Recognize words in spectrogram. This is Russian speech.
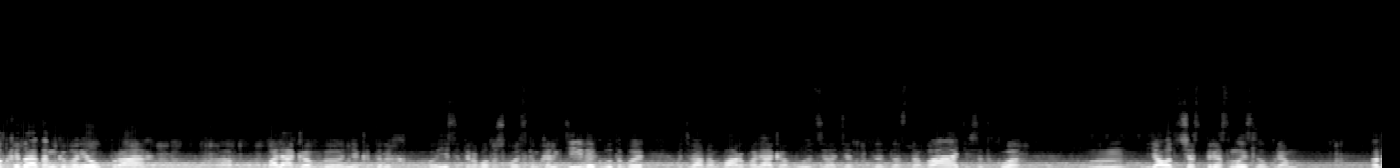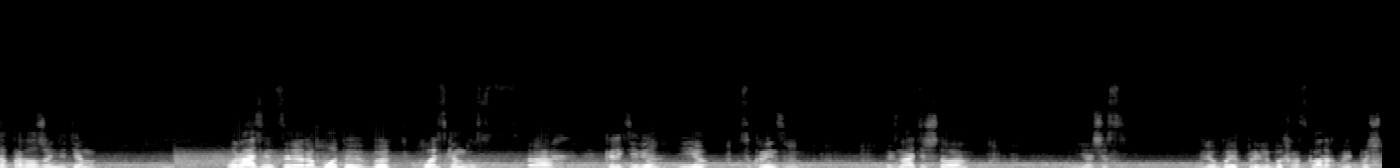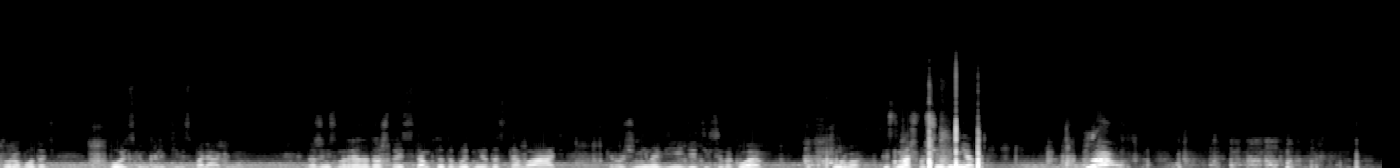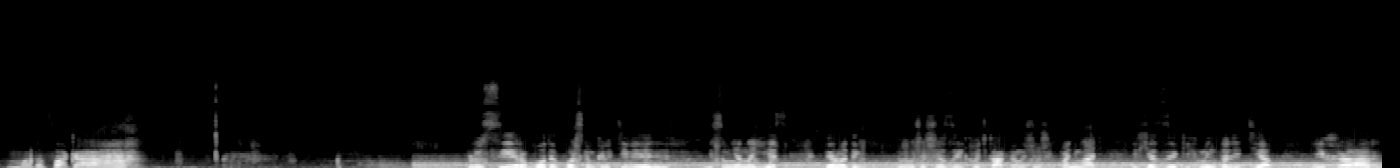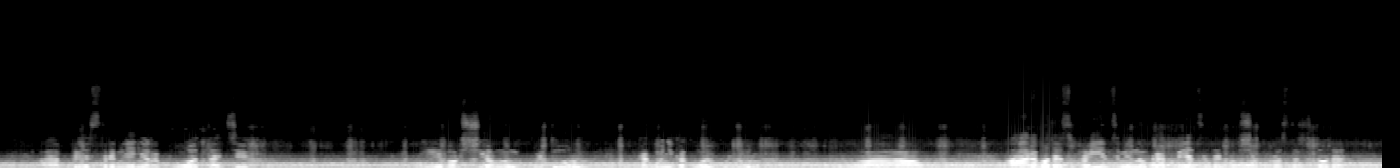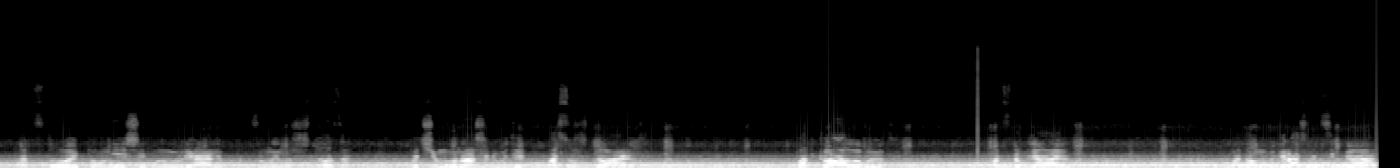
вот когда я там говорил про э, поляков э, некоторых, если ты работаешь в польском коллективе, как будто бы у тебя там пару поляков будут всегда тебя доставать и все такое. Я вот сейчас переосмыслил прям. Это в продолжение темы. О разнице работы в польском э, коллективе и с украинцами. Так знаете что? Я сейчас в любых, при любых раскладах предпочту работать в польском коллективе с поляками. Даже несмотря на то, что если там кто-то будет меня доставать, короче, ненавидеть и все такое. Курва, ты снимаешь вообще или нет? Мадафака! Плюсы работы в польском коллективе, несомненно, есть. Первое, ты выучишь язык, хоть как-то начнешь их понимать, их язык, их менталитет, их а, при- стремление работать, и вообще, ну, культуру, какую-никакую культуру. Вау! А работая с украинцами, ну капец, это вообще просто что-то отстой полнейший, ну реально, пацаны, ну что за... Почему наши люди осуждают, подкалывают, подставляют, потом выгораживают себя?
